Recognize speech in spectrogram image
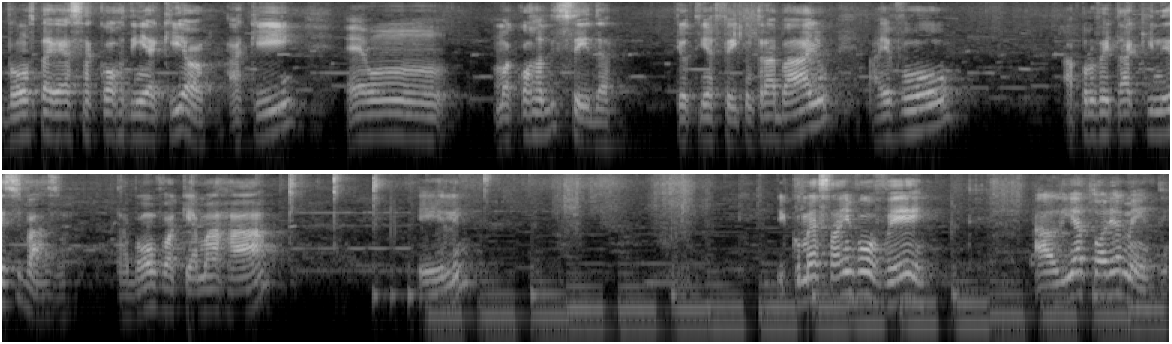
vamos pegar essa cordinha aqui, ó. Aqui é um, uma corda de seda que eu tinha feito um trabalho. Aí vou aproveitar aqui nesse vaso, tá bom? Vou aqui amarrar ele e começar a envolver aleatoriamente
